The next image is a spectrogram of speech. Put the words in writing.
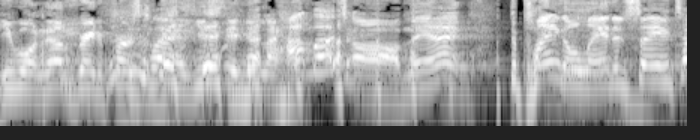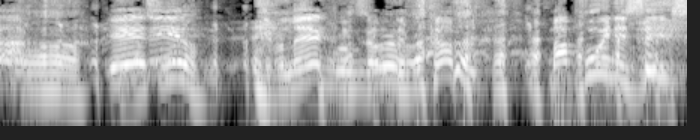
You want an upgrade to first class. You sitting there like, how much? Oh, man, that- the plane gonna land at the same time. yeah, it is. Different leg room, though, different comfort. My point is this.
